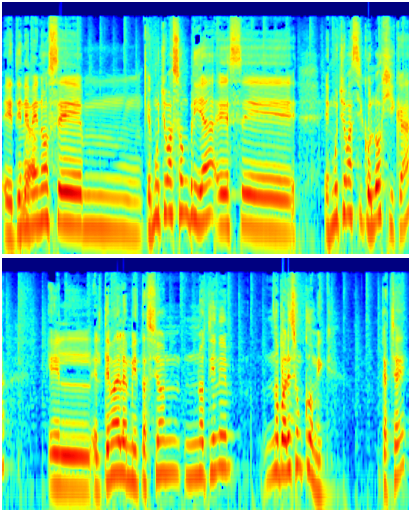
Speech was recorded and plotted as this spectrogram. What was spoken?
Eh, tiene menos... eh, mm, es mucho más sombría, es, eh, es mucho más psicológica. El, el tema de la ambientación no tiene no parece un cómic, ¿cachai?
